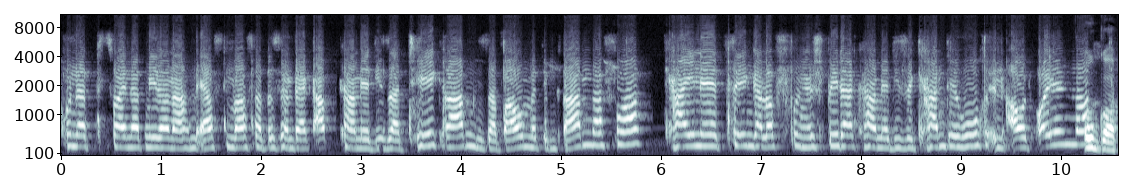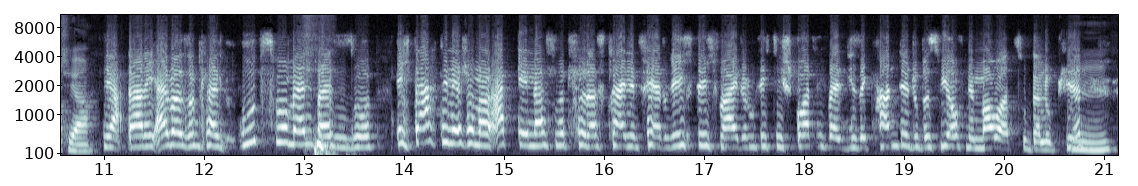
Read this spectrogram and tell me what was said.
100, 200 Meter nach dem ersten Wasser bis im Bergab kam ja dieser T-Graben, dieser Baum mit dem Graben davor. Keine zehn Galoppsprünge später kam ja diese Kante hoch in Out Eulenloch. Oh Gott, ja. Ja, da hatte ich einmal so einen kleinen Ups-Moment, weil sie so, ich dachte mir schon mal Abgehen, das wird für das kleine Pferd richtig weit und richtig sportlich, weil diese Kante, du bist wie auf eine Mauer zu galoppiert. Mhm.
